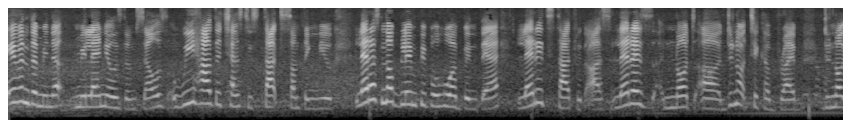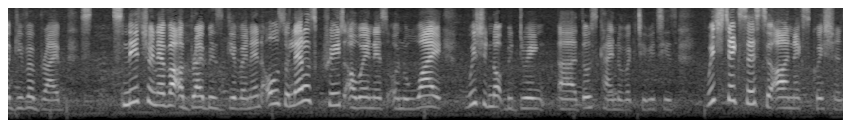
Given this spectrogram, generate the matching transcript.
even the millennials themselves, we have the chance to start something new. Let us not blame people who have been there. Let it start with us. Let us not, uh, do not take a bribe, do not give a bribe. Snitch whenever a bribe is given, and also let us create awareness on why we should not be doing uh, those kind of activities. Which takes us to our next question.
